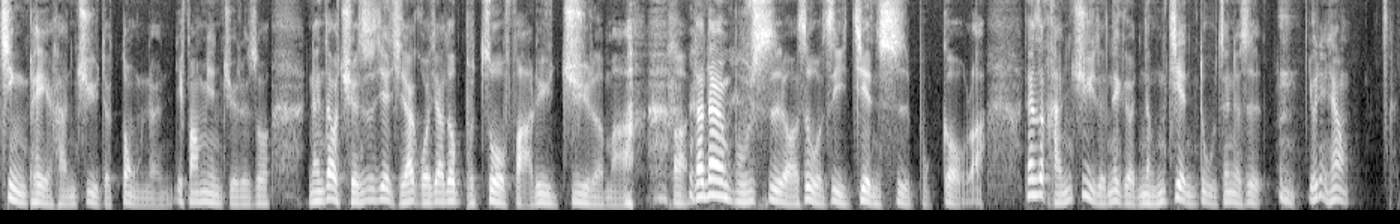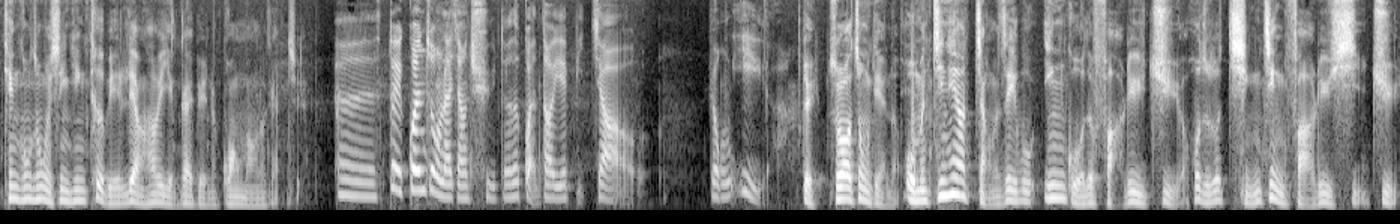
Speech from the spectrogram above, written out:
敬佩韩剧的动能，一方面觉得说，难道全世界其他国家都不做法律剧了吗？啊，那当然不是哦，是我自己见识不够啦。但是韩剧的那个能见度真的是 有点像天空中的星星特别亮，它会掩盖别人的光芒的感觉。呃，对观众来讲，取得的管道也比较。容易啊！对，说到重点了。我们今天要讲的这一部英国的法律剧啊，或者说情境法律喜剧，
